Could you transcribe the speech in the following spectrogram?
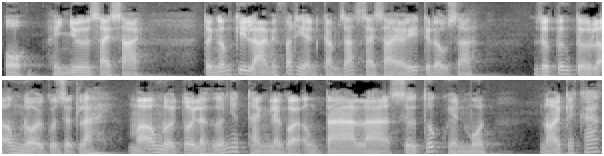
Ồ, hình như sai sai. Tôi ngẫm kỹ lại mới phát hiện cảm giác sai sai ấy từ đâu ra. Dược tương tự là ông nội của Dược Lai, Mà ông nội tôi là hứa nhất thành lại gọi ông ta là sư thúc huyền môn. Nói cách khác,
